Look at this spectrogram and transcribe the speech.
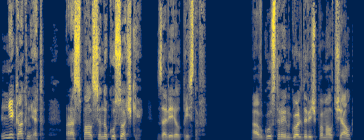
«Никак нет. Распался на кусочки», — заверил пристав. Август Рейнгольдович помолчал,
